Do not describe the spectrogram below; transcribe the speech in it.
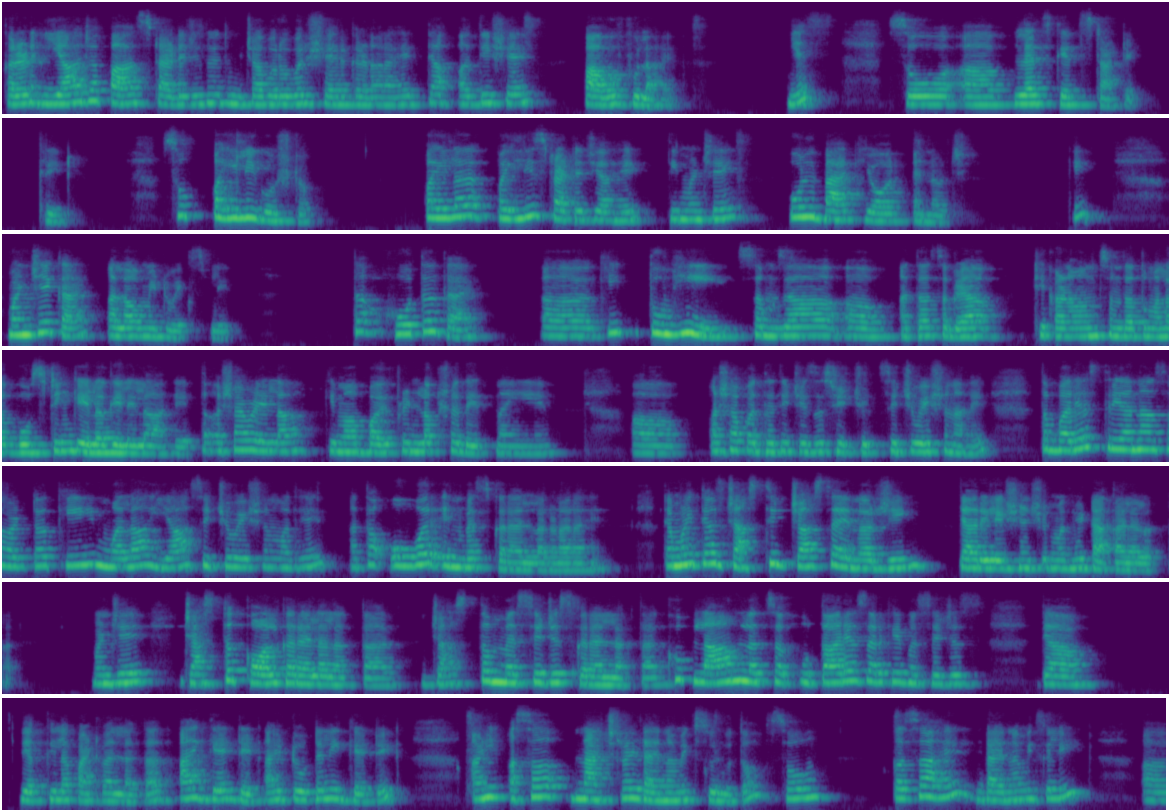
कारण या ज्या पाच स्ट्रॅटेजीज मी तुमच्या बरोबर शेअर करणार आहे त्या अतिशय पॉवरफुल आहेत. Yes so let's get started great so पहिली गोष्ट. पहिला पहिली स्ट्रॅटेजी आहे ती म्हणजे pull back your energy okay म्हणजे काय? अलाव मी टू एक्सप्लेन तर होतं काय? की तुम्ही समजा आता सगळ्या ठिकाणाहून समजा तुम्हाला गोस्टिंग केलं गेलेलं आहे तर अशा वेळेला किंवा बॉयफ्रेंड लक्ष देत नाहीये अशा पद्धतीची जर सिच्युएशन आहे तर बऱ्याच स्त्रियांना असं वाटतं की मला या सिच्युएशनमध्ये आता ओव्हर इन्व्हेस्ट करायला लागणार आहे. त्यामुळे त्या जास्तीत जास्त एनर्जी त्या रिलेशनशिपमध्ये टाकायला लागतात. म्हणजे जास्त कॉल करायला लागतात जास्त मेसेजेस करायला लागतात खूप लांब लचक उतार्यासारखे मेसेजेस त्या व्यक्तीला पाठवायला लागतात. I get it I totally get it आणि असं नॅचरल डायनामिक सुरू होतं. सो कसं आहे डायनामिकली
